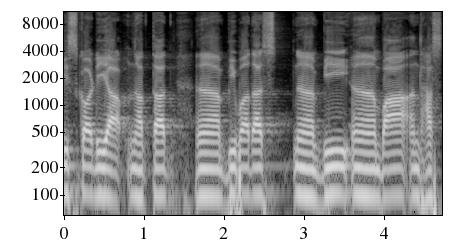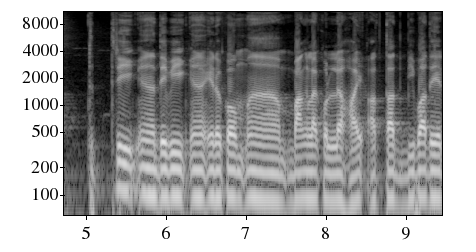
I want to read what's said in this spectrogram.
ডিসকর্ডিয়া, অর্থাৎ বিবাদাস বি বা ধাত্রী আহ, দেবী এরকম বাংলা করলে হয় অর্থাৎ বিবাদের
